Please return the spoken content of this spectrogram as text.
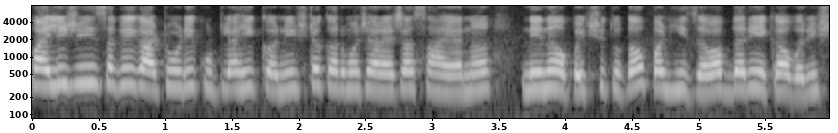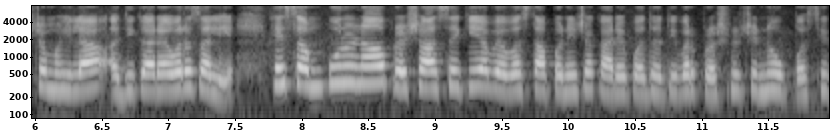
फायलीची ही सगळी गाठोडी कुठल्याही कनिष्ठ कर्मचाऱ्याच्या सहाय्यानं नेणं अपेक्षित होतं पण ही जबाबदारी एका वरिष्ठ महिला अधिकाऱ्यावरच आली आहे हे संपूर्ण प्रशासकीय व्यवस्थापनेच्या कार्यपद्धतीवर प्रश्नचिन्ह उपस्थित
